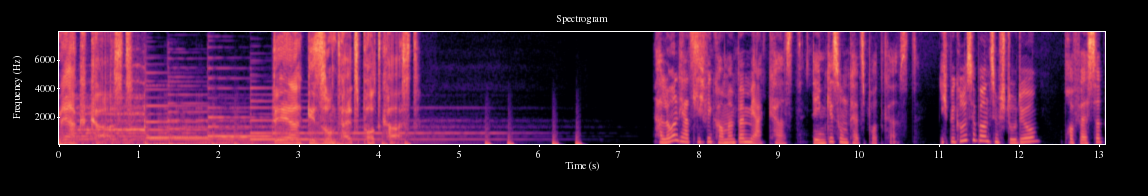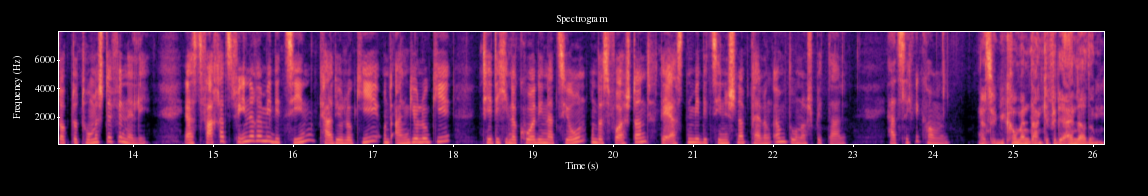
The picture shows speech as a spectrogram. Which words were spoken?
Merckcast. Der Gesundheitspodcast. Hallo und herzlich willkommen beim Merckcast, dem Gesundheitspodcast. Ich begrüße bei uns im Studio Professor Dr. Thomas Stefanelli. Er ist Facharzt für Innere Medizin, Kardiologie und Angiologie, tätig in der Koordination und als Vorstand der ersten medizinischen Abteilung am Donauspital. Herzlich willkommen. Herzlich willkommen, danke für die Einladung.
